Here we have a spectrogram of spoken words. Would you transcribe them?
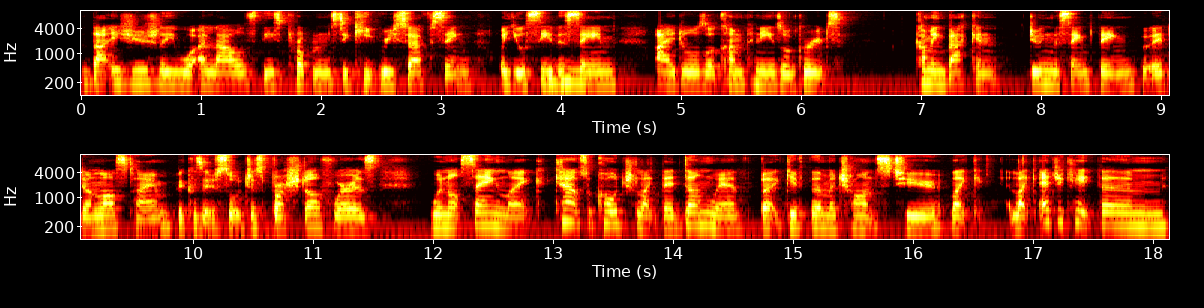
that is usually what allows these problems to keep resurfacing or you'll see the mm-hmm. same idols or companies or groups coming back and doing the same thing that they've done last time because it was sort of just brushed off whereas we're not saying like cancel culture like they're done with but give them a chance to like like educate them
